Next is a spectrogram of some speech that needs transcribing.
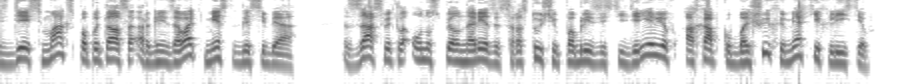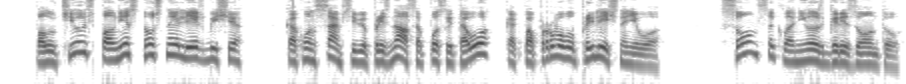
Здесь Макс попытался организовать место для себя. Засветло он успел нарезать с растущих поблизости деревьев охапку больших и мягких листьев. Получилось вполне сносное лежбище, как он сам себе признался после того, как попробовал прилечь на него. Солнце клонилось к горизонту.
